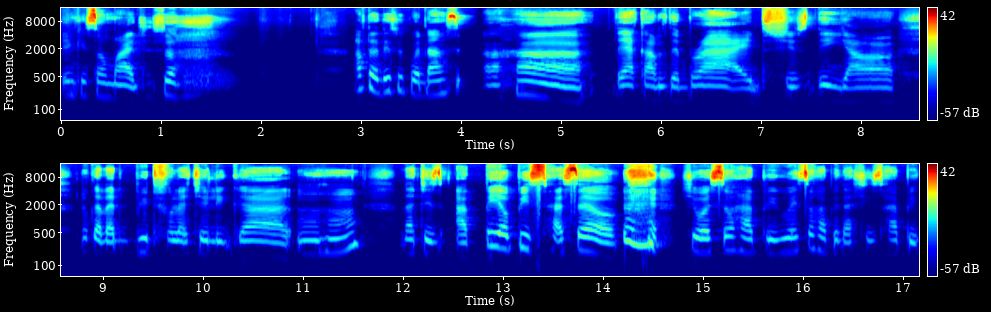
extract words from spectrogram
thank you so much. So after these people dance, uh-huh, there comes the bride. She's there. Look at that beautiful Acholi girl. Mm-hmm. That is a piece herself. she was so happy. We were so happy that she's happy.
